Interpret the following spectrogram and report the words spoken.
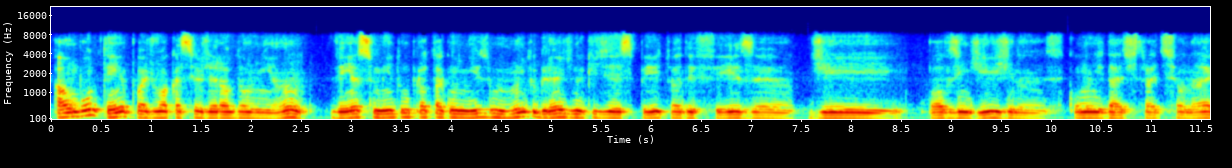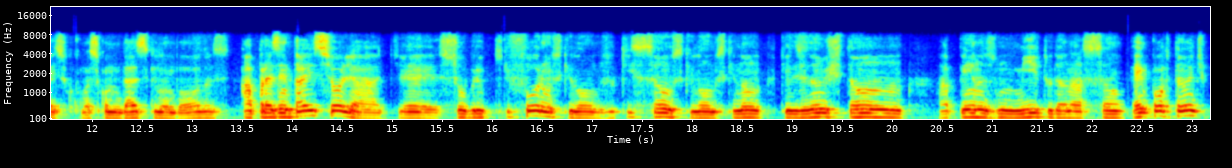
Há um bom tempo, a Advocacia Geral da União vem assumindo um protagonismo muito grande no que diz respeito à defesa de povos indígenas, comunidades tradicionais, como as comunidades quilombolas, apresentar esse olhar é, sobre o que foram os quilombos, o que são os quilombos, que não que eles não estão apenas no mito da nação. É importante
